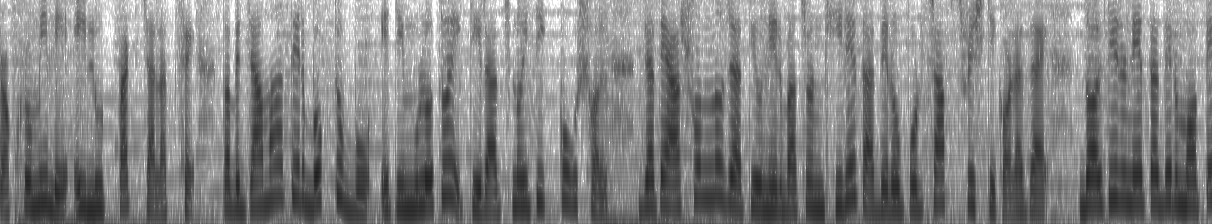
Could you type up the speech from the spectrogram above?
চক্র মিলে এই লুটপাট চালাচ্ছে। তবে জামায়াতের বক্তব্য, এটি মূলত একটি রাজনৈতিক কৌশল, যাতে আসন্ন জাতীয় নির্বাচন ঘিরে তাদের ওপর চাপ সৃষ্টি করা যায়। দলটির নেতাদের মতে,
